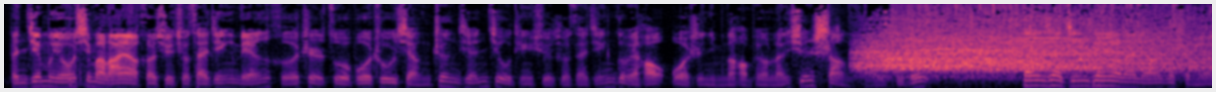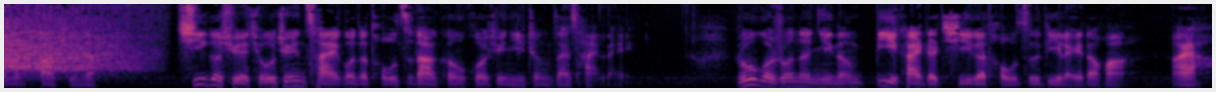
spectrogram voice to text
本节目由喜马拉雅和雪球财经联合制作播出，想挣钱就听雪球财经。各位好，我是你们的好朋友蓝轩，上台济州。看一下今天要来聊一个什么样的话题呢？七个雪球君踩过的投资大坑，或许你正在踩雷。如果说呢，你能避开这七个投资地雷的话，哎呀，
